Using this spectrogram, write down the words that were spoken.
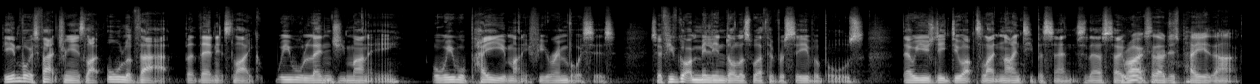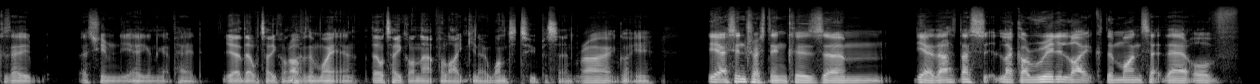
The invoice factoring is like all of that, but then it's like we will lend you money or we will pay you money for your invoices. So if you've got a million dollars worth of receivables, they'll usually do up to like ninety percent. So they'll say, Right. well, So they'll just pay you that because they assume yeah, you're going to get paid yeah, they'll take on rather that. than waiting. they'll take on that for like you know one to two percent. Right, got you. Yeah, it's interesting because um, yeah, that's that's like I really like the mindset there of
